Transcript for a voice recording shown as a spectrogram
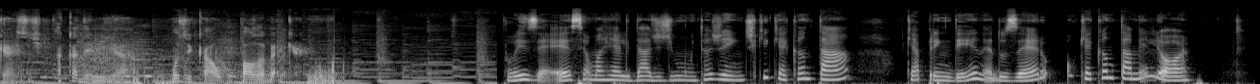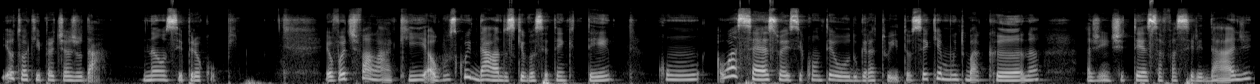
Podcast Academia Musical Paula Becker. Pois é, essa é uma realidade de muita gente que quer cantar, quer aprender né, do zero ou quer cantar melhor. E eu tô aqui para te ajudar. Não se preocupe. Eu vou te falar aqui alguns cuidados que você tem que ter com o acesso a esse conteúdo gratuito. Eu sei que é muito bacana a gente ter essa facilidade,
